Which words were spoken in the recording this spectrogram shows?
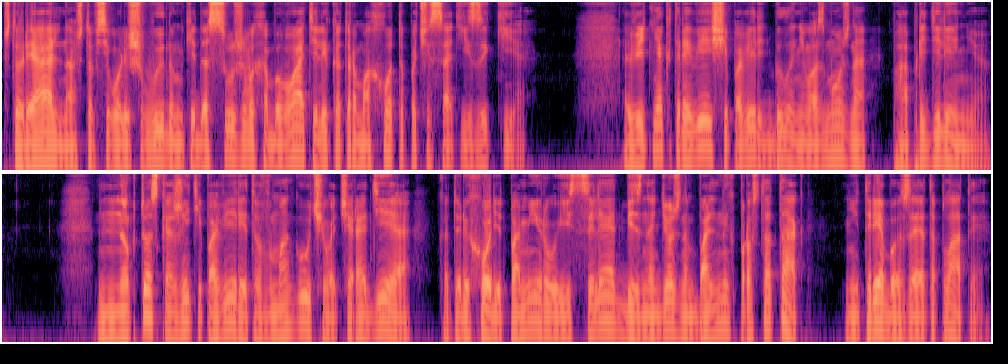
что реально, что всего лишь выдумки досуживых обывателей, которым охота почесать языки. Ведь некоторые вещи поверить было невозможно по определению. Но кто, скажите, поверит в могучего чародея, который ходит по миру и исцеляет безнадежно больных просто так, не требуя за это платы?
